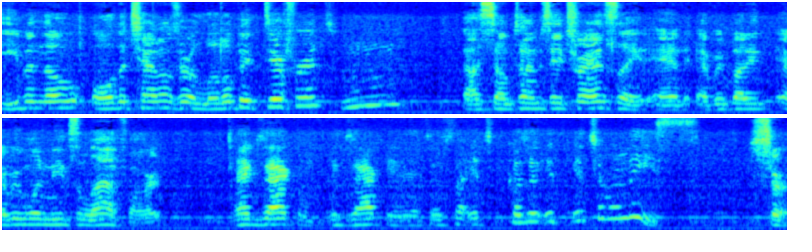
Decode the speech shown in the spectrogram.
even though all the channels are a little bit different, Mm-hmm. uh, sometimes they translate, and everybody everyone needs a laugh. Art. Exactly, exactly. It's it's because it, it, it's a release, Sure.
